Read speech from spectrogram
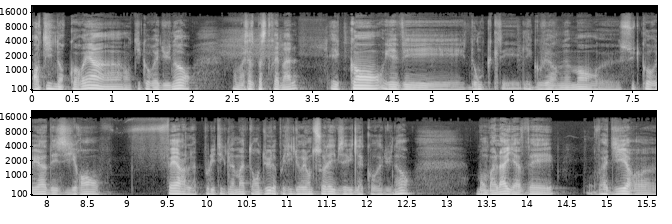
anti-nord-coréens, hein, anti-Corée du Nord, bah, ça se passe très mal. Et quand il y avait donc les, gouvernements euh, sud-coréens désirant faire la politique de la main tendue, la politique du rayon de soleil vis-à-vis de la Corée du Nord, bon bah là il y avait, on va dire, euh,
